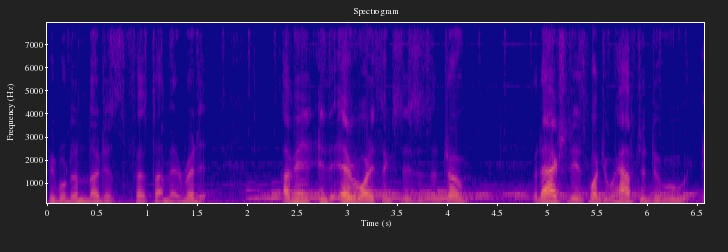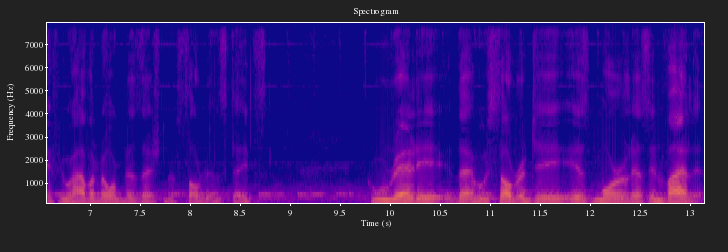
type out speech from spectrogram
people didn't notice the first time they read it. I mean, everybody thinks this is a joke, but actually, it's what you have to do if you have an organization of sovereign states who really, whose sovereignty is more or less inviolate.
